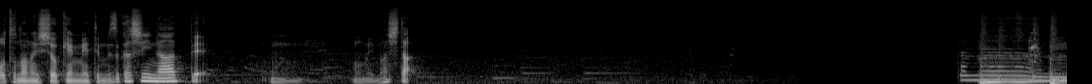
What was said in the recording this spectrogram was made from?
大人の一生懸命って難しいなって、うん、思いました。たまに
